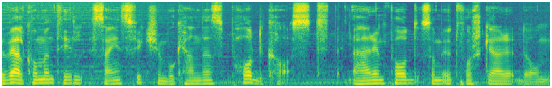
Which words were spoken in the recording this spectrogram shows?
och välkommen till Science Fiction-bokhandelns podcast. Det här är en podd som utforskar de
